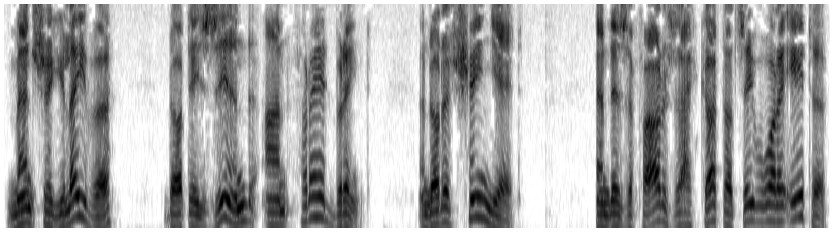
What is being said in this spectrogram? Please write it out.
Mensen leven dat de zin aan vrede brengt, en dat het schijn jet. En deze vader zegt God dat ze worden eten,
